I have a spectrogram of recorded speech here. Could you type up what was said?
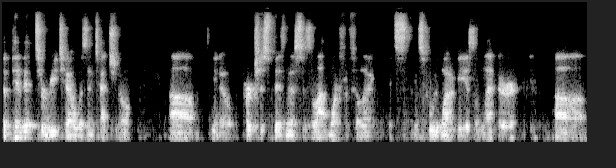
the pivot to retail was intentional. Um, you know, purchase business is a lot more fulfilling. It's it's who we want to be as a lender. Um,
